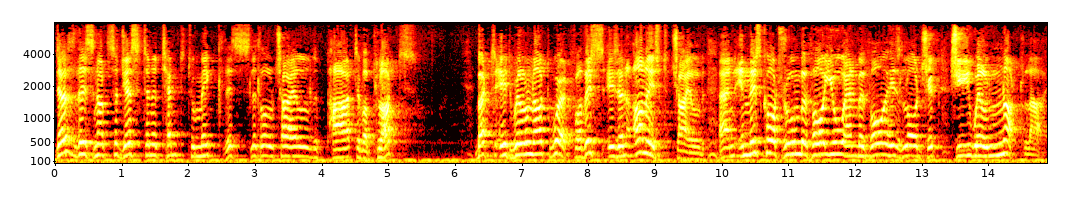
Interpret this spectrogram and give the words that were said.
does this not suggest an attempt to make this little child part of a plot? But it will not work, for this is an honest child, and in this courtroom before you and before his lordship, she will not lie.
